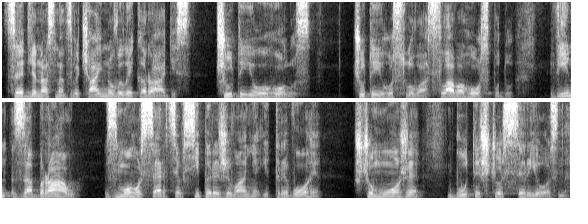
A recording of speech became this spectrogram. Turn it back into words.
Це для нас надзвичайно велика радість чути його голос, чути його слова. Слава Господу! Він забрав з мого серця всі переживання і тривоги, що може бути щось серйозне.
